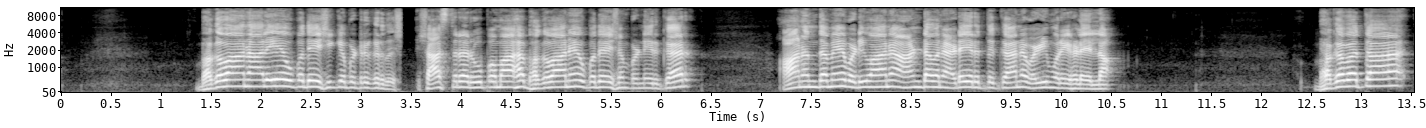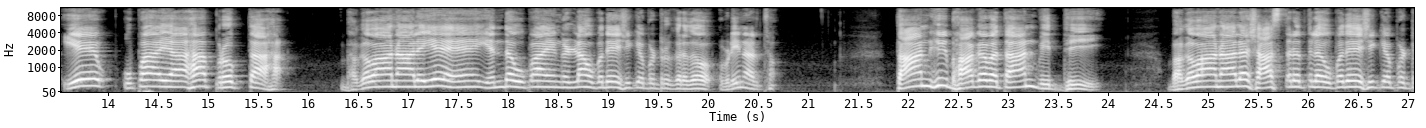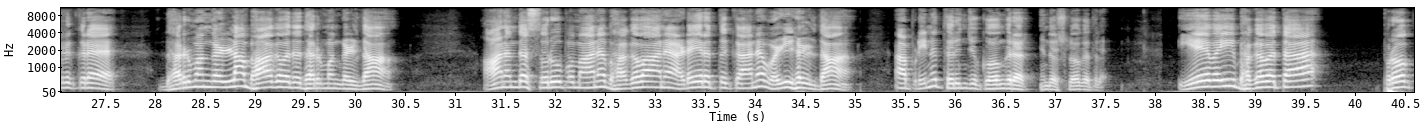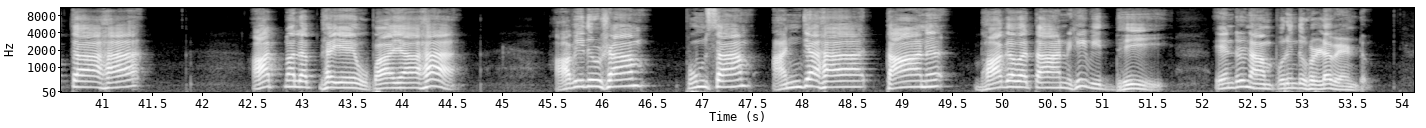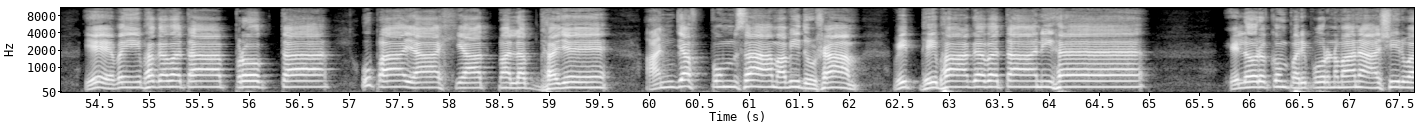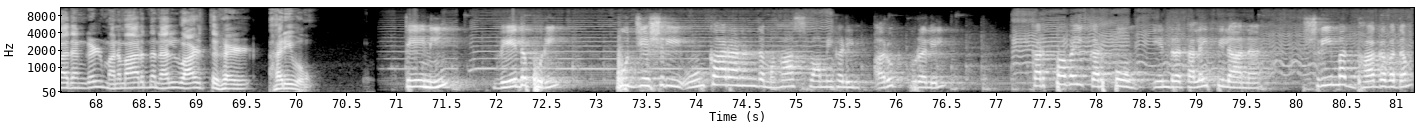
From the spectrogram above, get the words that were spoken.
பகவானாலேயே உபதேசிக்கப்பட்டிருக்கிறது. சாஸ்திர ரூபமாக பகவானே உபதேசம் பண்ணியிருக்கார். ஆனந்தமே வடிவான ஆண்டவனை அடையிறதுக்கான வழிமுறைகளை எல்லாம் பகவதா ஏ உபாயாக புரோக்தாக. பகவானாலேயே எந்த உபாயங்கள்லாம் உபதேசிக்கப்பட்டிருக்கிறதோ அப்படின்னு அர்த்தம். தான் ஹி பாகவதான் வித்தி. பகவானால் சாஸ்திரத்தில் உபதேசிக்கப்பட்டிருக்கிற தர்மங்கள்லாம் பாகவத தர்மங்கள் தான். ஆனந்தஸ்வரூபமான பகவானை அடையிறத்துக்கான வழிகள் தான் அப்படின்னு தெரிஞ்சுக்கோங்கிறார் இந்த ஸ்லோகத்தில். ஏவை பகவதா புரோக்தாக ஆத்மலப்தையே உபாயாக அவிதுஷாம் பும்சாம் அஞ்சகா தான் பாகவதான் ஹி வித்தி என்று நாம் புரிந்து கொள்ள வேண்டும். ஏவை பகவதா புரோக்தா உபாயாஹ்யாத்மலப்தயே அஞ்சப் பும்சாம் அவிதுஷாம் வித்தி பாகவதானிக எல்லோருக்கும் பரிபூர்ணமான ஆசீர்வாதங்கள் மனமார்ந்த நல்வாழ்த்துகள். ஹரிவோம். தேனி வேதபுரி பூஜ்ய ஸ்ரீ ஓங்காரானந்த மகாஸ்வாமிகளின் அருப்புரலில் கற்பவை கற்போம் என்ற தலைப்பிலான ஸ்ரீமத் பாகவதம்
